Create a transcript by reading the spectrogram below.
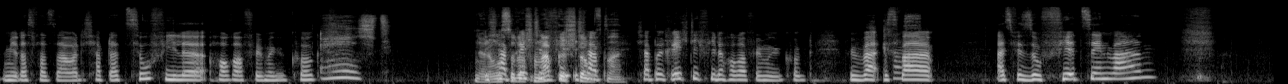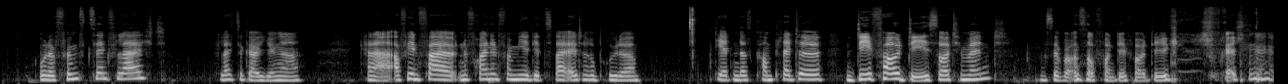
mir das versaut. Ich habe da zu viele Horrorfilme geguckt. Echt? ja, da ich musst du habe doch schon abgestumpft hab, sein. ich habe richtig viele Horrorfilme geguckt. Wir war, Krass. war, als wir so 14 waren. oder 15 vielleicht. Vielleicht sogar jünger. Keine Ahnung. Auf jeden Fall eine Freundin von mir, die hat zwei ältere Brüder. Die hatten das komplette DVD-Sortiment. Ich muss ja bei uns noch von DVD sprechen.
